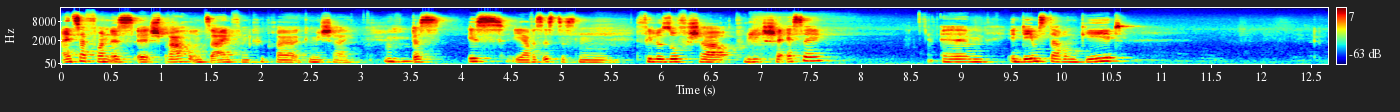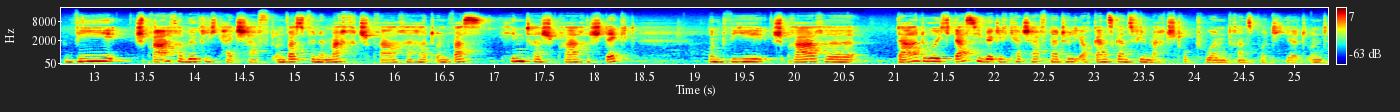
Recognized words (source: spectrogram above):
Eins davon ist äh, Sprache und Sein von Kybra Gümüşay. Mhm. Das ist, ja, was ist das? Ein philosophischer, politischer Essay, ähm, in dem es darum geht, wie Sprache Wirklichkeit schafft und was für eine Macht Sprache hat und was hinter Sprache steckt und wie Sprache dadurch, dass sie Wirklichkeit schafft, natürlich auch ganz, ganz viele Machtstrukturen transportiert und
